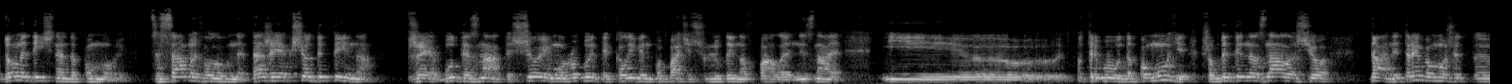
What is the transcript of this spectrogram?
до медичної допомоги. Це саме головне. Навіть якщо дитина вже буде знати, що йому робити, коли він побачить, що людина впала, не знає і е, потребує допомоги, щоб дитина знала, що да, не треба, може, е,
